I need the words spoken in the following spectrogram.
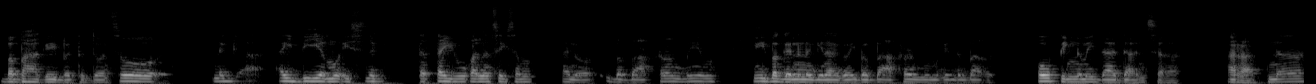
Babagay ba to doon? So, nag-idea mo is nagtatayo ka lang sa isang, ano, iba background mo yung, yung iba ganun ang ginagawa, iba background, may magandang background. Hoping na may dadaan sa harap na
